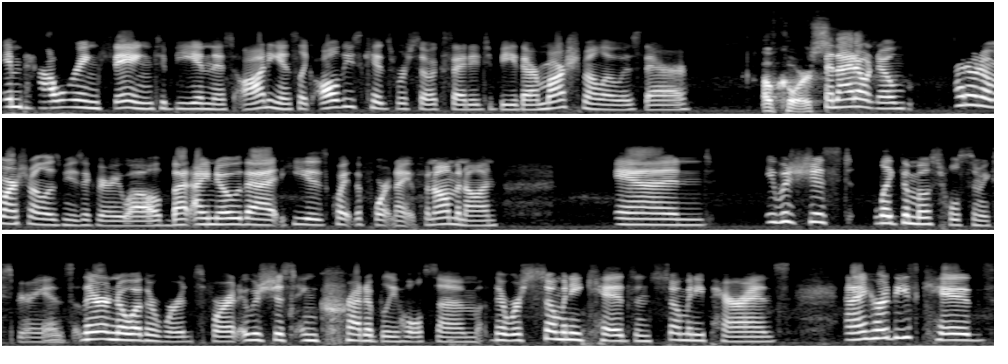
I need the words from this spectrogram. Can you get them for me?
empowering thing to be in this audience. Like all these kids were so excited to be there. Marshmello was there. Of course. And I don't know I don't know Marshmello's music very well, but I know that he is quite the Fortnite phenomenon. And it was just like the most wholesome experience. There are no other words for it. It was just incredibly wholesome. There were so many kids and so many parents. And I heard these kids,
